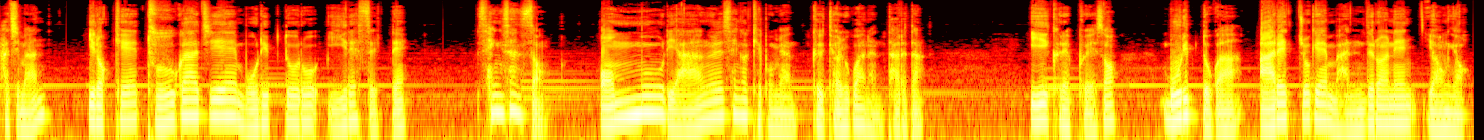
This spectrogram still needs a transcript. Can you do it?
하지만 이렇게 두 가지의 몰입도로 일했을 때 생산성, 업무량을 생각해 보면 그 결과는 다르다. 이 그래프에서 몰입도가 아래쪽에 만들어낸 영역,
